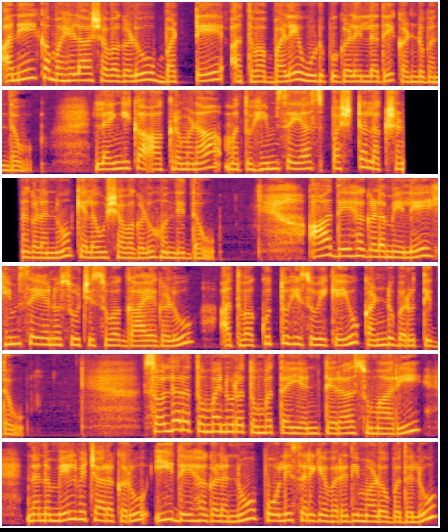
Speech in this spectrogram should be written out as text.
ಅನೇಕ ಮಹಿಳಾ ಶವಗಳು ಬಟ್ಟೆ ಅಥವಾ ಬಳೆ ಉಡುಪುಗಳಿಲ್ಲದೆ ಕಂಡುಬಂದವು. ಲೈಂಗಿಕ ಆಕ್ರಮಣ ಮತ್ತು ಹಿಂಸೆಯ ಸ್ಪಷ್ಟ ಲಕ್ಷಣಗಳನ್ನು ಕೆಲವು ಶವಗಳು ಹೊಂದಿದ್ದವು. ಆ ದೇಹಗಳ ಮೇಲೆ ಹಿಂಸೆಯನ್ನು ಸೂಚಿಸುವ ಗಾಯಗಳು ಅಥವಾ ಕುತ್ತುಹಿಸುವಿಕೆಯು ಕಂಡುಬರುತ್ತಿದ್ದವು. ಸೊಲ್ಲರ ತೊಂಬೈನೂರ ತೊಂಬತ್ತ ಎಂಟರ ಸುಮಾರಿ ನನ್ನ ಮೇಲ್ವಿಚಾರಕರು ಈ ದೇಹಗಳನ್ನು ಪೊಲೀಸರಿಗೆ ವರದಿ ಮಾಡೋ ಬದಲು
